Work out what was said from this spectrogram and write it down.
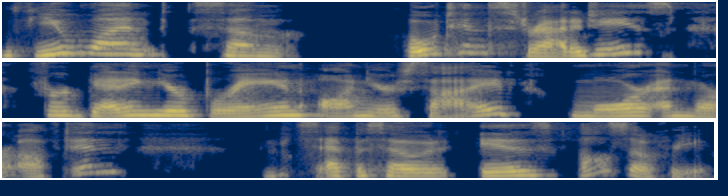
If you want some potent strategies for getting your brain on your side more and more often, this episode is also for you.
